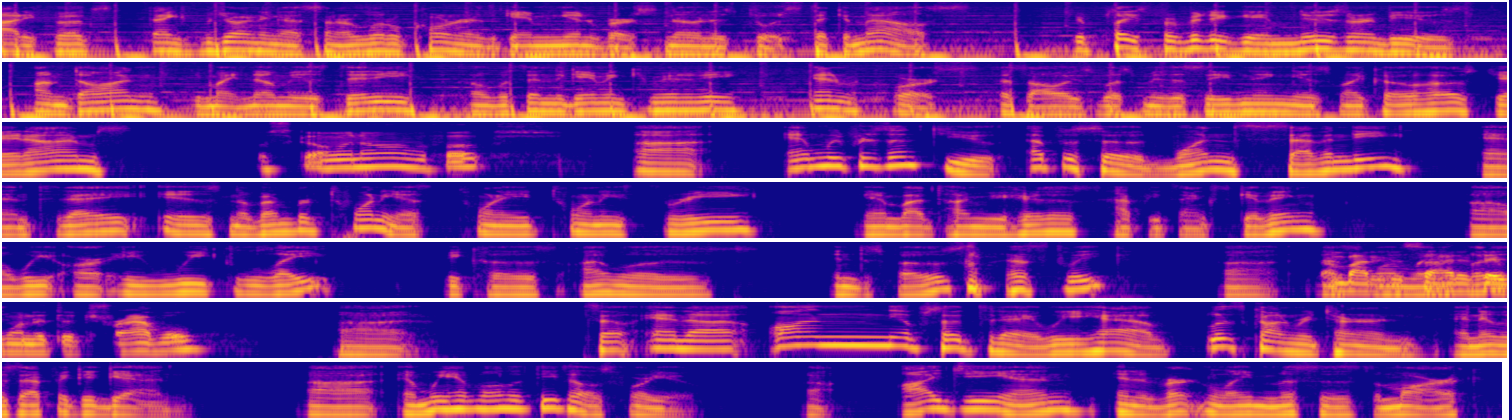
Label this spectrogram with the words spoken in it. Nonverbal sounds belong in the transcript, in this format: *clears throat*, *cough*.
Howdy, folks. Thank you for joining us in our little corner of the gaming universe known as Joystick and Mouse, your place for video game news and reviews. I'm Don. You might know me as Diddy uh, within the gaming community. And of course, as always, with me this evening is my co host, Jay Dimes. What's going on, folks? Uh, and we present to you episode 170. And today is November 20th, 2023. And by the time you hear this, happy Thanksgiving. Uh, we are a week late because I was indisposed *laughs* last week. Uh, Somebody decided they it. wanted to travel. Uh, so, and uh, on the episode today, we have BlizzCon return, and it was epic again. Uh, and we have all the details for you. Uh, IGN inadvertently misses the mark,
